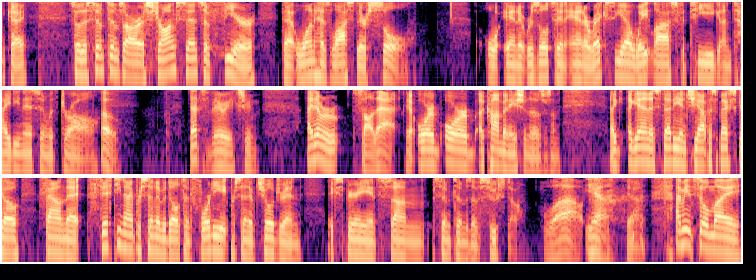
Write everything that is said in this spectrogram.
Okay. So the symptoms are a strong sense of fear that one has lost their soul. Or, and it results in anorexia, weight loss, fatigue, untidiness, and withdrawal. Oh, that's very extreme. I never saw that. Yeah, or or a combination of those or something. Again, a study in Chiapas, Mexico, found that 59% of adults and 48% of children experience some symptoms of susto. Wow. Yeah. Yeah. I mean, so my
